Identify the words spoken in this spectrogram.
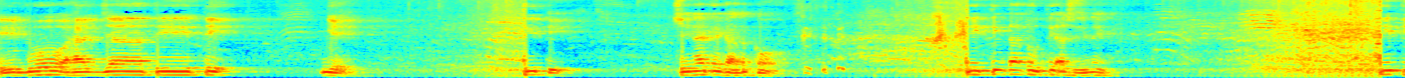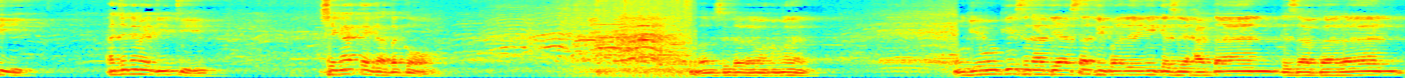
Ibu Haja Titi. Nggih. Titi. Sing akeh gak teko. Titi ta tuti asline. Titi. Anjene me Titi. Sing akeh gak teko. Sholli ala Muhammad Mugi-mugi senantiasa dibarengi kesehatan, kesabaran,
